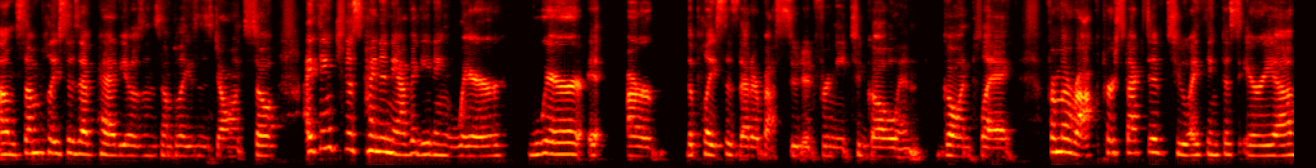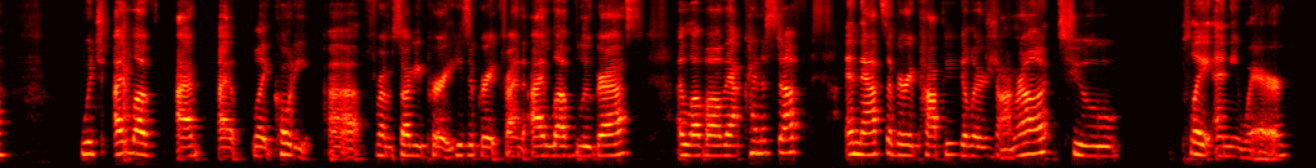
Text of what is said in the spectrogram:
um, some places have patios and some places don't so i think just kind of navigating where where it are the places that are best suited for me to go and go and play. From a rock perspective too i think this area which i love i, I like cody uh, from soggy prairie. He's a great friend. I love bluegrass. I love all that kind of stuff. And that's a very popular genre to play anywhere.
